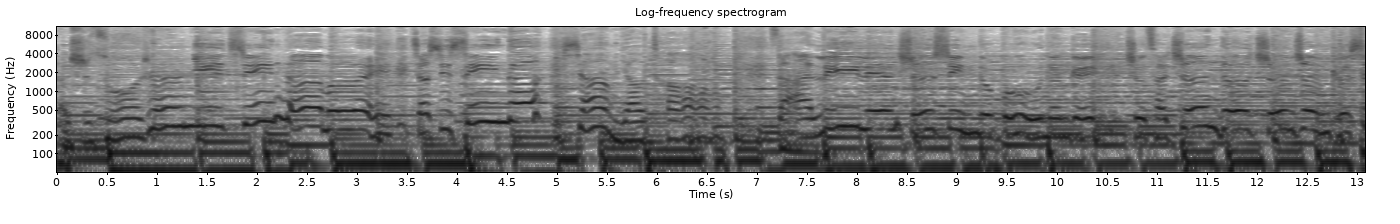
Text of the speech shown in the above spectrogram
但是做人已经那么累，假惺惺的想要逃，在爱里连真心都不能给，这才真的真正可笑。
